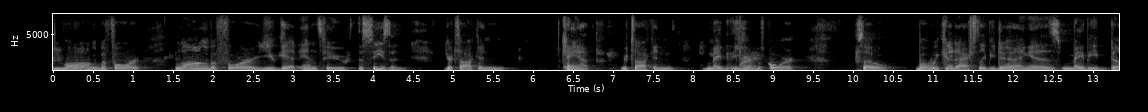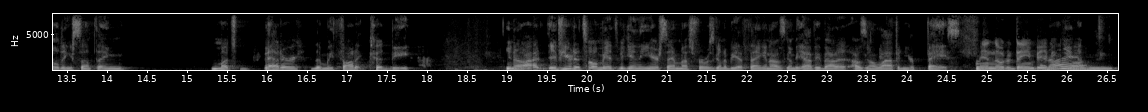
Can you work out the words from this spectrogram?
long before long before you get into the season. You're talking camp. You're talking maybe the year before. So what we could actually be doing is maybe building something much better than we thought it could be. You know, I, if you'd have told me at the beginning of the year Sam Mustipher was going to be a thing and I was going to be happy about it, I was going to laugh in your face. Man, Notre Dame, baby. And I am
